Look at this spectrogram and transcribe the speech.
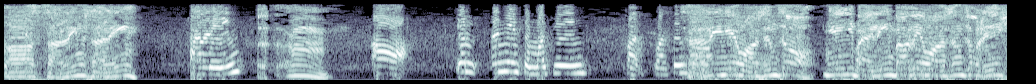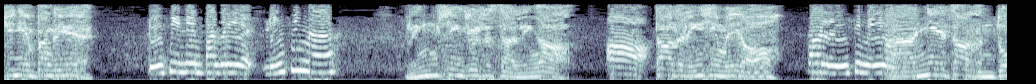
啊，闪灵闪灵，闪灵？呃嗯，哦，要要念什么经？往往生咒，闪灵念往生咒，念一百零八遍往生咒，连续念半个月。连续念半个月。灵性呢？灵性就是散灵啊，哦，大的灵性没有，大的灵性没有，啊，孽障很多，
